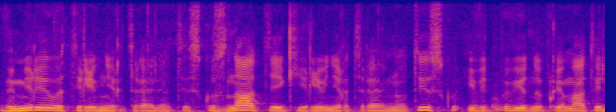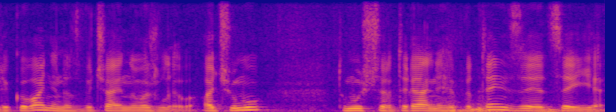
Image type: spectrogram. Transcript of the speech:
вимірювати рівень артеріального тиску, знати, який рівень артеріального тиску, і відповідно приймати лікування надзвичайно важливо. А чому? Тому що артеріальна гіпертензія це є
